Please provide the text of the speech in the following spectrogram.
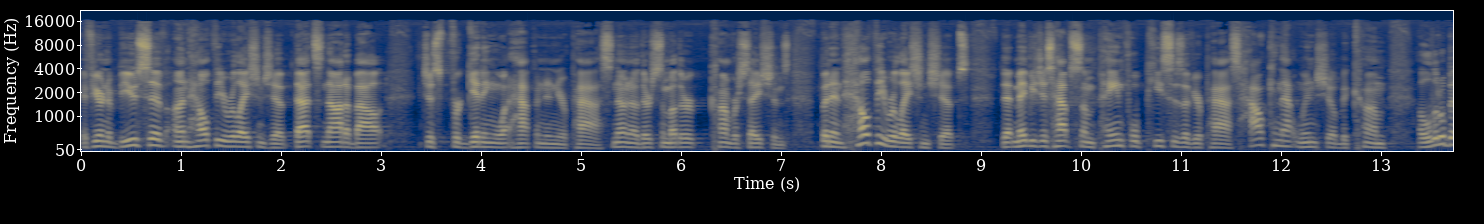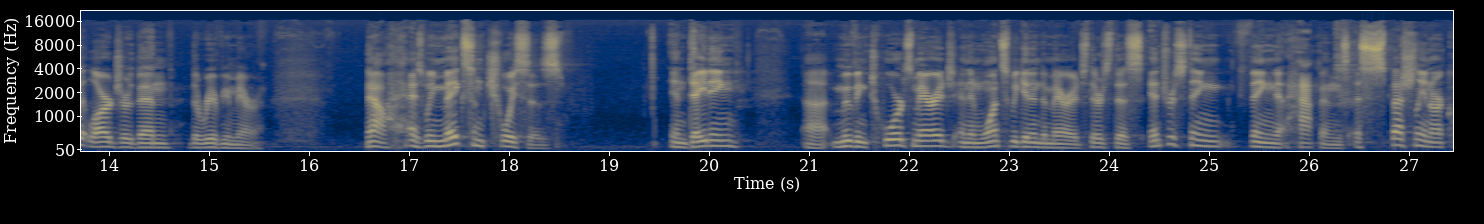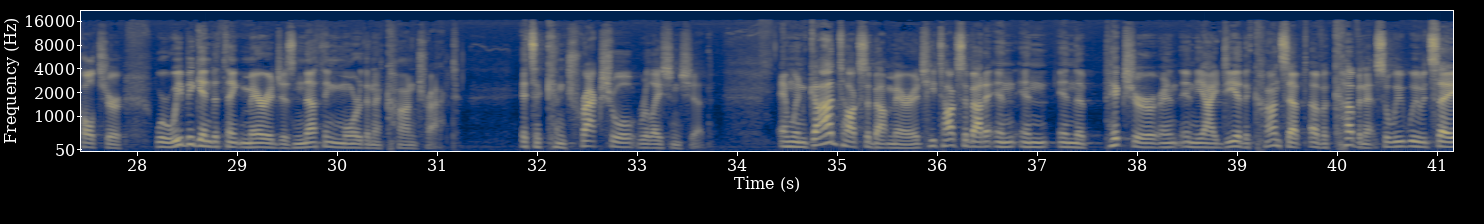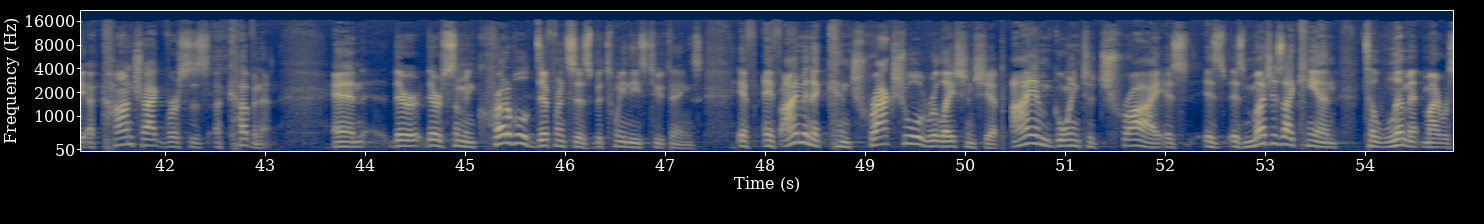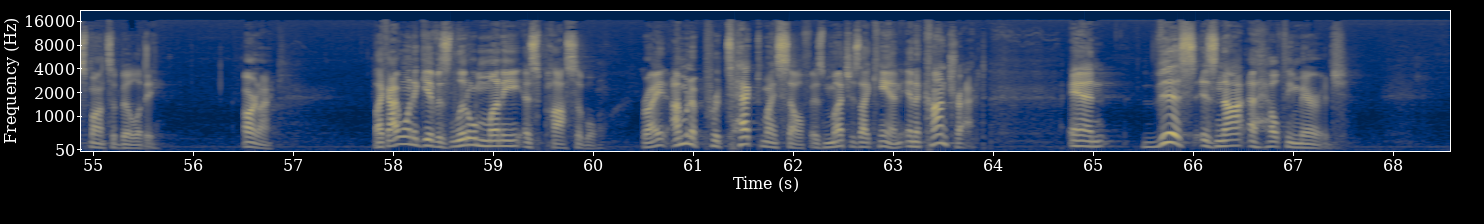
If you're in an abusive, unhealthy relationship, that's not about just forgetting what happened in your past. No, no, there's some other conversations. But in healthy relationships that maybe just have some painful pieces of your past, how can that windshield become a little bit larger than the rearview mirror? Now, as we make some choices in dating, uh, moving towards marriage, and then once we get into marriage, there's this interesting thing that happens, especially in our culture, where we begin to think marriage is nothing more than a contract. It's a contractual relationship. And when God talks about marriage, he talks about it in, in, in the picture, in, in the idea, the concept of a covenant. So we, we would say a contract versus a covenant. And there, there's some incredible differences between these two things. If, if I'm in a contractual relationship, I am going to try as, as, as much as I can to limit my responsibility, aren't I? Like, I want to give as little money as possible right? I'm going to protect myself as much as I can in a contract. And this is not a healthy marriage.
